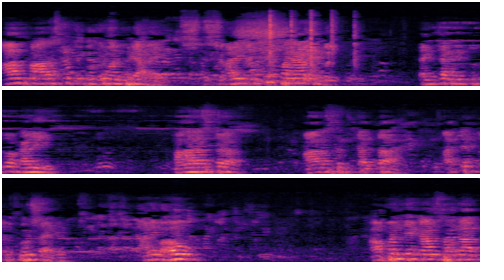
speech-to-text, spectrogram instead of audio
आज महाराष्ट्राचे मुख्यमंत्री आहे. आणि निश्चितपणाने त्यांच्या नेतृत्वाखाली महाराष्ट्र महाराष्ट्राची जनता अत्यंत खुश आहे. आणि भाऊ आपण जे काम सांगाल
